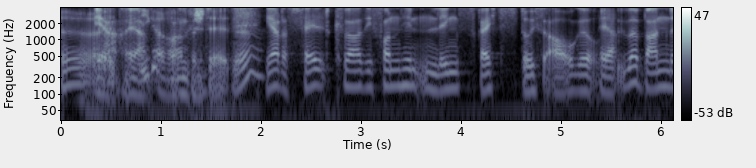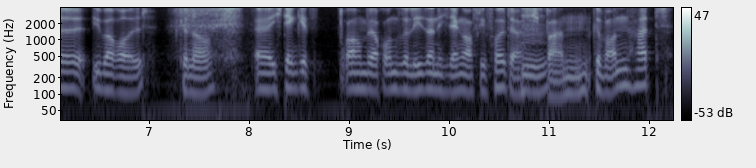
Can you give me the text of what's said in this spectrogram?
äh, Ja, als ja, Sieger rausgestellt. Ne? Ja, das fällt quasi von hinten links, rechts durchs Auge, Ja. über Bande, überrollt. Genau. Äh, ich denke, jetzt brauchen wir auch unsere Leser nicht länger auf die Folter Mhm. spannen. Gewonnen hat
